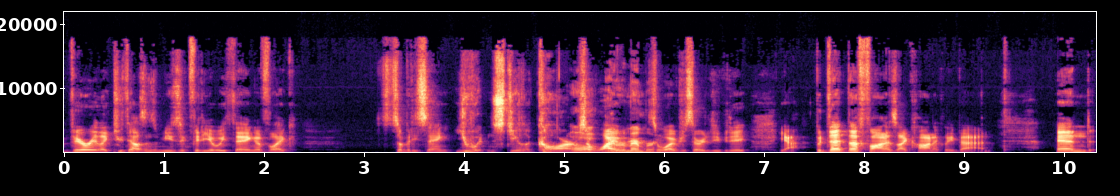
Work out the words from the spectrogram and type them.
very like 2000s music video-y thing of like somebody saying you wouldn't steal a car. so Oh, why I remember. So why would you start a DVD? Yeah, but that that font is iconically bad, and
